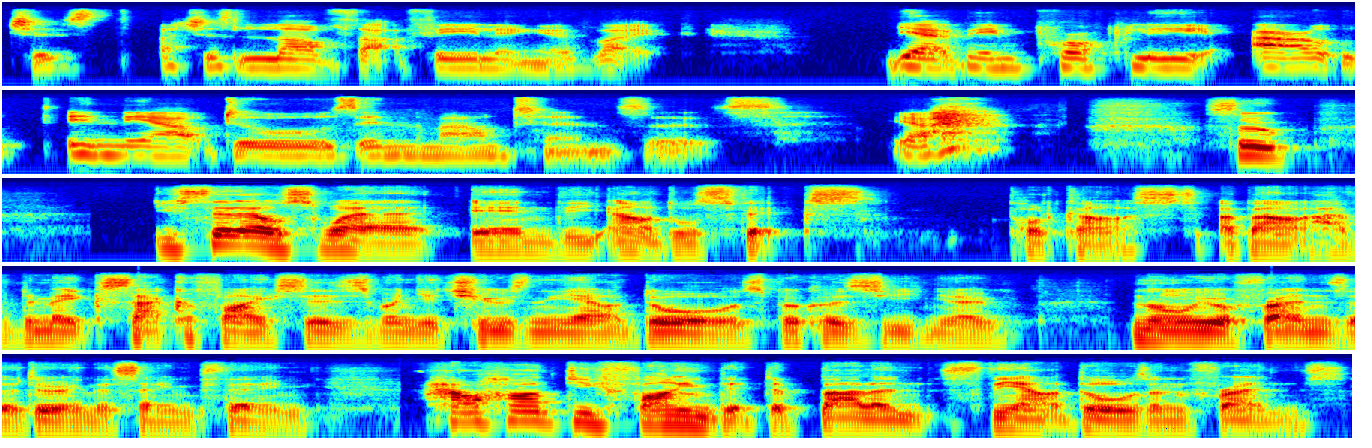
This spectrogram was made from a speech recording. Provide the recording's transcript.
just i just love that feeling of like yeah being properly out in the outdoors in the mountains it's yeah So you said elsewhere in the Outdoors Fix podcast about having to make sacrifices when you're choosing the outdoors because you, you know not all your friends are doing the same thing. How hard do you find it to balance the outdoors and friends?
